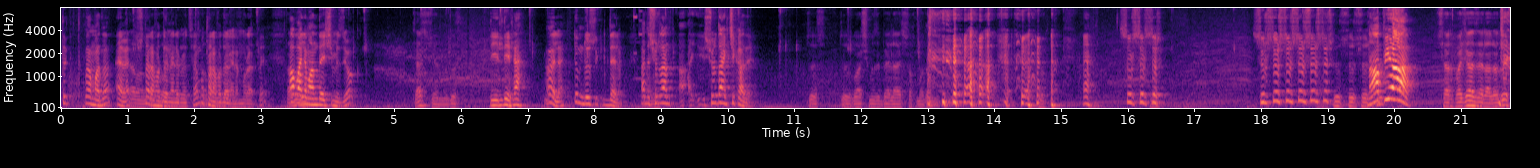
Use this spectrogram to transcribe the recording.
tık tıklamadan. Evet. Tamam, şu tarafa tamam. dönelim lütfen. Bu tarafa dönelim Murat Bey. Tamam. Havalimanında işimiz yok. Ters yön mü? Dur. Değil değil ha. Öyle. Dümdüz gidelim. Hadi şuradan şuradan çık hadi. Dur. Dur başımızı belaya sokmadan. Sür sür sür. Sür sür sür sür sür sür. sür sür sür. Ne yapıyorsun? Çarpacağız herhalde dur.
